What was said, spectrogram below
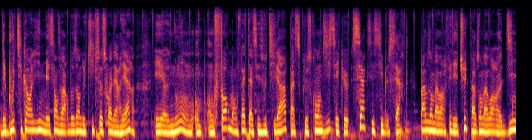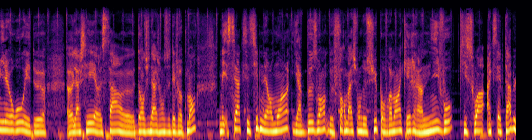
des boutiques en ligne mais sans avoir besoin de qui que ce soit derrière. Et euh, nous on, on, on forme en fait à ces outils-là parce que ce qu'on dit c'est que c'est accessible certes, pas besoin d'avoir fait d'études, pas besoin d'avoir euh, 10 000 euros et de euh, lâcher euh, ça euh, dans une agence de développement, mais c'est accessible néanmoins. Il y a besoin de formation dessus pour vraiment acquérir un niveau qui soit acceptable,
